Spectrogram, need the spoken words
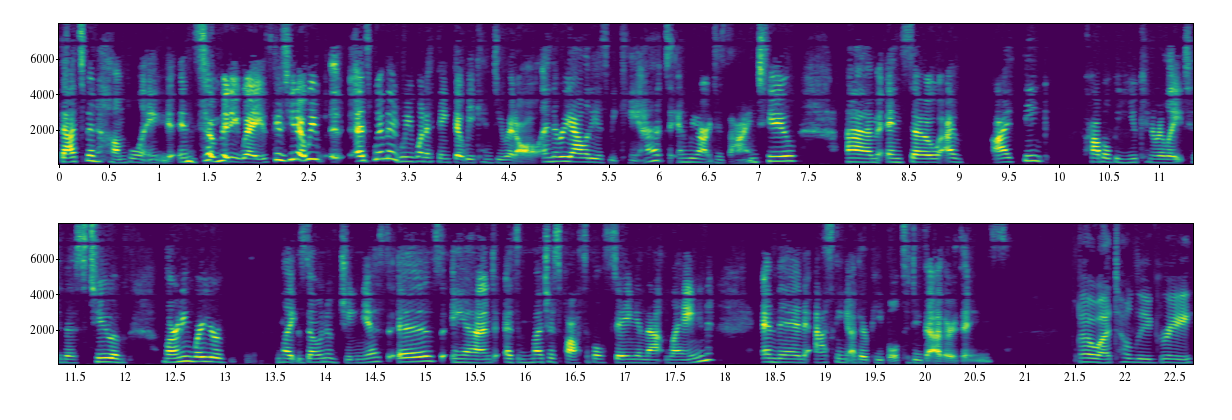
that's been humbling in so many ways because, you know, we, as women, we want to think that we can do it all. And the reality is we can't and we aren't designed to. Um, and so I, I think probably you can relate to this too of learning where your like zone of genius is and as much as possible staying in that lane and then asking other people to do the other things. Oh, I totally agree.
